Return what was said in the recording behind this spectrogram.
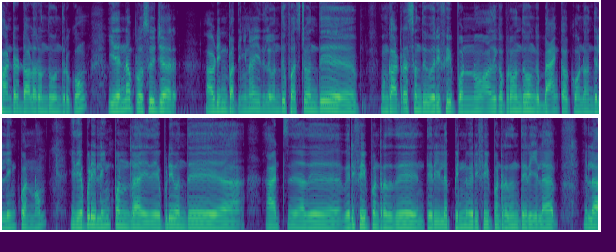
ஹண்ட்ரட் டாலர் வந்து வந்திருக்கும். இது என்ன ப்ரொசீஜர் அப்படின்னு பார்த்தீங்கன்னா இதில் வந்து ஃபஸ்ட்டு வந்து உங்கள் அட்ரஸ் வந்து வெரிஃபை பண்ணணும். அதுக்கப்புறம் வந்து உங்கள் பேங்க் அக்கௌண்ட் வந்து லிங்க் பண்ணணும். இது எப்படி லிங்க் பண்ணல? இது எப்படி வந்து ஆட்ஸ் அது வெரிஃபை பண்ணுறது தெரியல. பின் வெரிஃபை பண்ணுறதுன்னு தெரியல. இல்லை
